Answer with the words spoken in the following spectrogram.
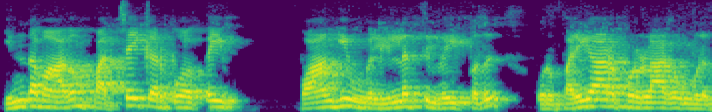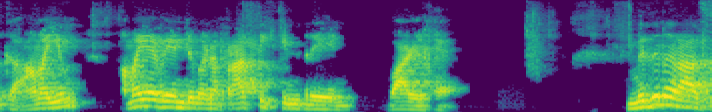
இந்த மாதம் பச்சை கற்பூரத்தை வாங்கி உங்கள் இல்லத்தில் வைப்பது ஒரு பரிகார பொருளாக உங்களுக்கு அமையும். அமைய வேண்டும் என பிரார்த்திக்கின்றேன். வாழ்க. மிதுன ராசி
